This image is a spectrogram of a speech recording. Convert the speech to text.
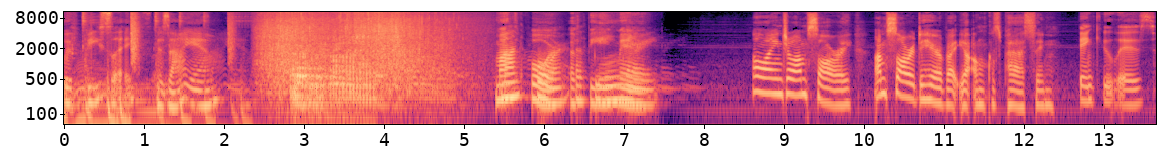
with V Slay, because I am. Month four of being married. Oh, Angel, I'm sorry. I'm sorry to hear about your uncle's passing. Thank you, Liz.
